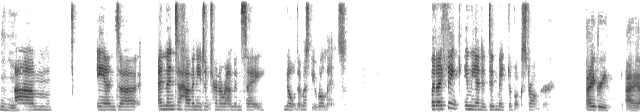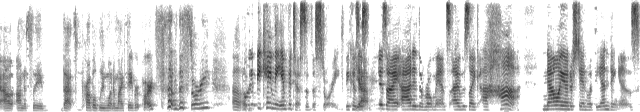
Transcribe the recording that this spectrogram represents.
Mhm. Um, and uh, and then to have an agent turn around and say, no, there must be romance. But I think in the end, it did make the book stronger. I agree. I, I honestly, that's probably one of my favorite parts of the story. Um, Well, it became the impetus of the story because as soon as I added the romance, I was like, aha, now I understand what the ending is.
